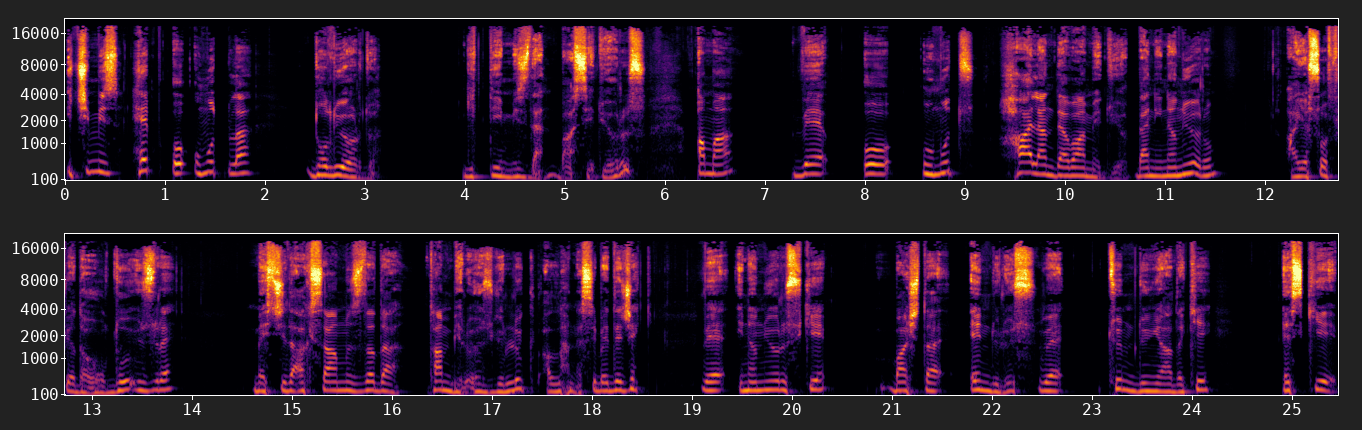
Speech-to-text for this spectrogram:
İçimiz hep o umutla doluyordu. Gittiğimizden bahsediyoruz. Ama ve o umut halen devam ediyor. Ben inanıyorum Ayasofya'da olduğu üzere Mescid-i Aksa'mızda da tam bir özgürlük Allah nasip edecek ve inanıyoruz ki başta Endülüs ve tüm dünyadaki eski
